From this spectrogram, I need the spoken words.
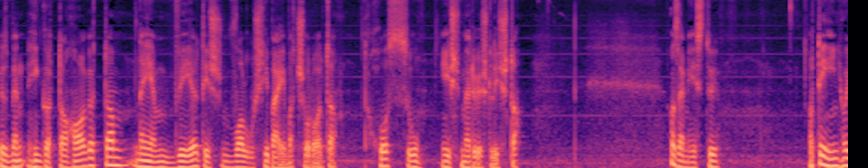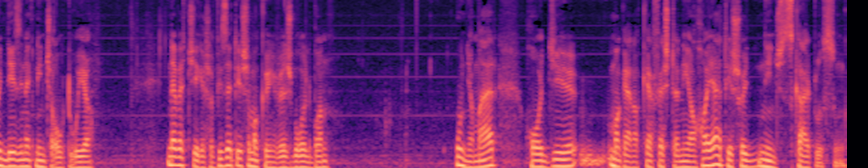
Közben higgadtan hallgattam, nejem vélt és valós hibáimat sorolta. Hosszú, ismerős lista. Az emésztő. A tény, hogy Dézinek nincs autója. Nevetséges a fizetésem a könyvesboltban. Unja már, hogy magának kell festeni a haját, és hogy nincs Sky Plusunk.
